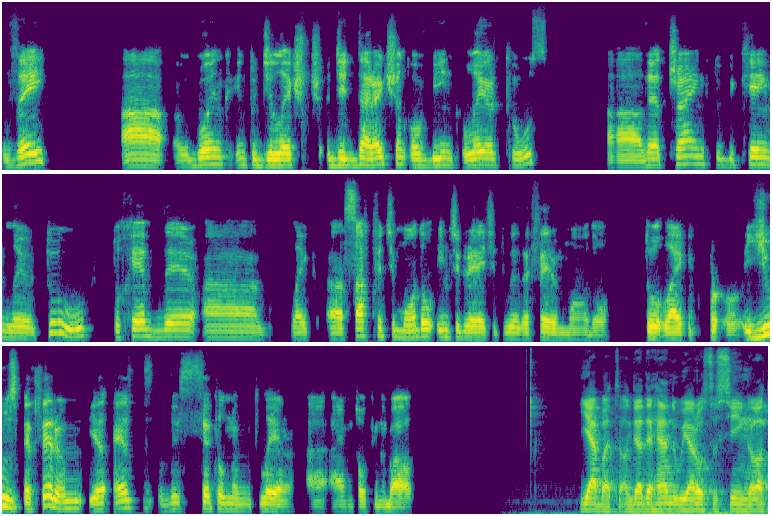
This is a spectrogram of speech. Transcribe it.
they are going into direction, direction of being layer twos uh, they're trying to become layer two to have their uh, like uh, Safety model integrated with Ethereum model to like use Ethereum as this settlement layer uh, I'm talking about. Yeah, but on the other hand, we are also seeing a lot,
